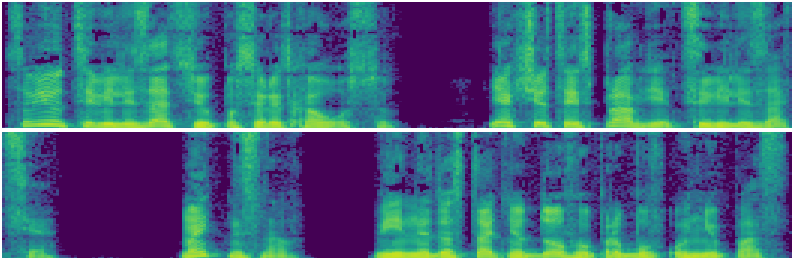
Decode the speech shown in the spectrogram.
свою цивілізацію посеред хаосу, якщо це і справді цивілізація. Майк не знав. Він недостатньо довго пробув у Ньюпас.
